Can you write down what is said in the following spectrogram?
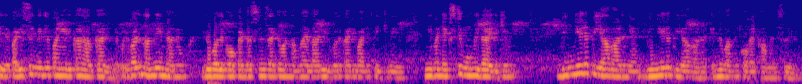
കണ്ടില്ലേ പൈസ ഉണ്ടെങ്കിൽ പണിയെടുക്കാൻ ആൾക്കാരുണ്ട്. ഒരുപാട് നന്ദി ഉണ്ടാവും ഇതുപോലെ കോ കണ്ടസ്റ്റൻസ് ആയിട്ട് വന്ന് നമ്മളെല്ലാവരും ഇതുപോലെ കരിവാരി തെക്കുന്നത് ഇനിയിപ്പോ നെക്സ്റ്റ് മൂവിയിലായിരിക്കും ബിന്നിയുടെ പി ആവാണ് ഞാൻ. ബിന്നിയുടെ പി ആവാണ് എന്ന് പറഞ്ഞ് കുറെ കമന്റ്സ് വരും.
